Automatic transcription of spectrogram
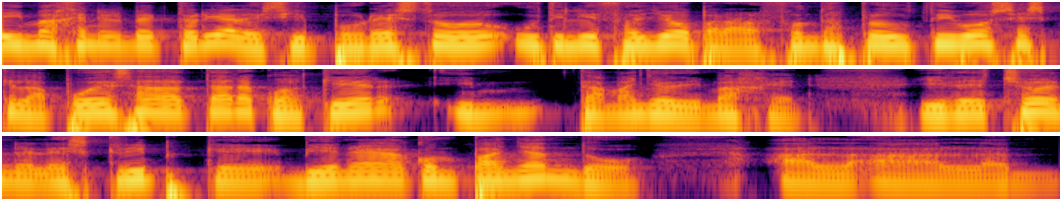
imágenes vectoriales, y por esto utilizo yo para los fondos productivos, es que la puedes adaptar a cualquier tamaño de imagen. Y de hecho, en el script que viene acompañando al, al,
